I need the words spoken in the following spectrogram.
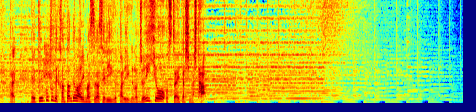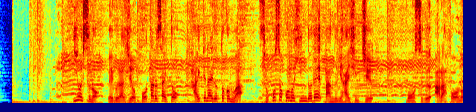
はいえーということで簡単ではありますがセ・リーグ、パ・リーグの順位表をお伝えいたしました。イオシスのウェブラジオポータルサイトはいてない .com はそこそこの頻度で番組配信中もうすぐアラフォーの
